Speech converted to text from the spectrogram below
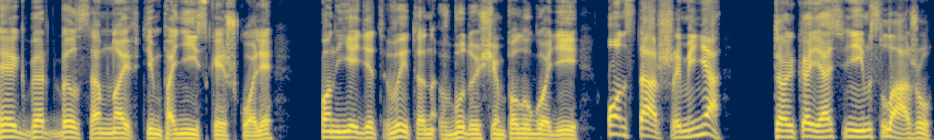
Эгберт был со мной в тимпанийской школе. Он едет в Итон в будущем полугодии. Он старше меня, только я с ним слажу».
